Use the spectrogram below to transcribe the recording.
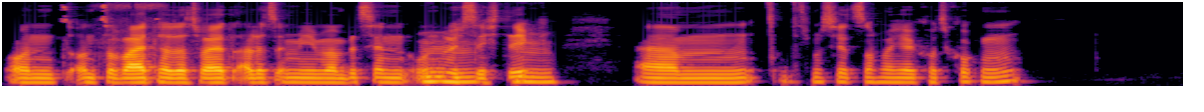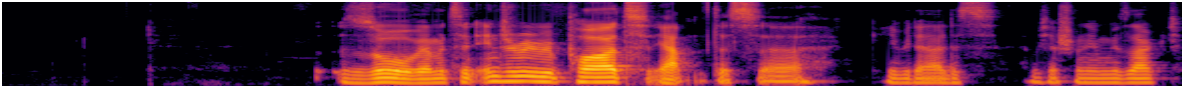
und, und so weiter. Das war jetzt alles irgendwie mal ein bisschen mhm, undurchsichtig. Mhm. Ähm, das muss ich jetzt nochmal hier kurz gucken. So, wir haben jetzt den Injury Report. Ja, das äh, hier wieder alles, habe ich ja schon eben gesagt.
